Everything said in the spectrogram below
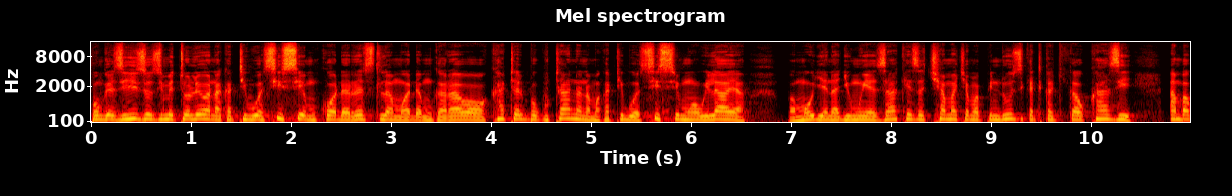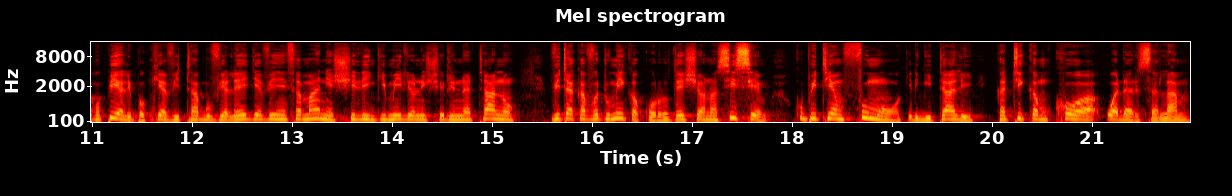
Pongezi hizo zimetolewa na katibu wa CCM mkoa wa Dar es Salaam Adam Ngarawa wakati alipokutana na makatibu wa CCM wa wilaya pamoja na jumuiya zake za Chama cha Mapinduzi katika kikao kazi, ambapo pia alipokea vitabu vya leja vyenye thamani ya shilingi milioni 25 vitakavyotumika kuorodhesha wana CCM kupitia mfumo wa kidigitali katika mkoa wa Dar es Salaam.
